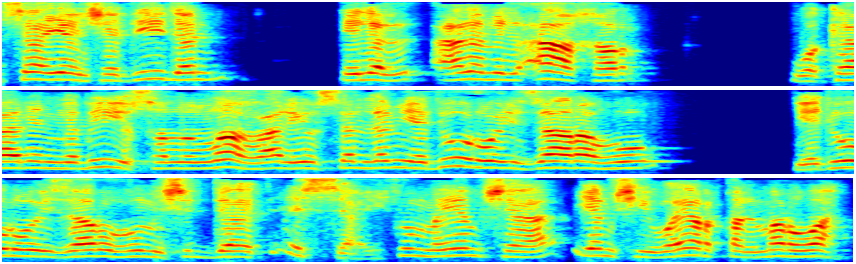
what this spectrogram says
سعيا شديدا إلى العلم الآخر وكان النبي صلى الله عليه وسلم يدور إزاره يدور إزاره من شدة السعي ثم يمشى يمشي ويرقى المروة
